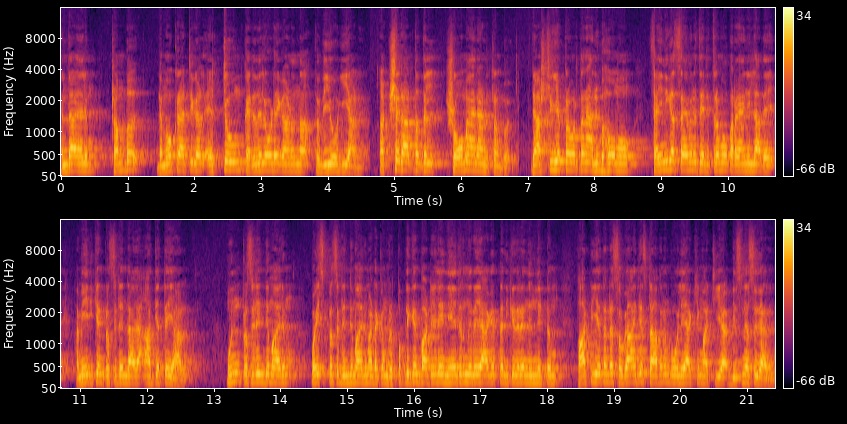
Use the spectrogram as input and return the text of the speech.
എന്തായാലും ട്രംപ് ഡെമോക്രാറ്റുകൾ ഏറ്റവും കരുതലോടെ കാണുന്ന പ്രതിയോഗിയാണ്. അക്ഷരാർത്ഥത്തിൽ ഷോമാനാണ് ട്രംപ്. രാഷ്ട്രീയ പ്രവർത്തന അനുഭവമോ സൈനിക സേവന ചരിത്രമോ പറയാനില്ലാതെ അമേരിക്കൻ പ്രസിഡന്റായ ആദ്യത്തെയാൾ. മുൻ പ്രസിഡന്റുമാരും വൈസ് പ്രസിഡന്റുമാരും അടക്കം റിപ്പബ്ലിക്കൻ പാർട്ടിയിലെ നേതൃനിരയാകെ തനിക്കെതിരെ നിന്നിട്ടും പാർട്ടിയെ തന്റെ സ്വകാര്യ സ്ഥാപനം പോലെയാക്കി മാറ്റിയ ബിസിനസ്സുകാരൻ.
